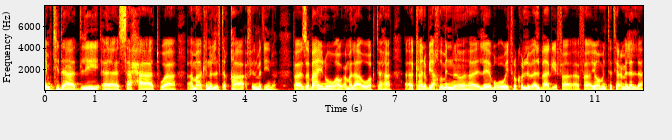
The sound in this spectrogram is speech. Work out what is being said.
امتداد لساحات وأماكن الالتقاء في المدينة. فزباينه أو عملائه وقتها آه كانوا بيأخذوا منه اللي يبغوا ويتركوا الباقي. فيوم أنت تعمل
